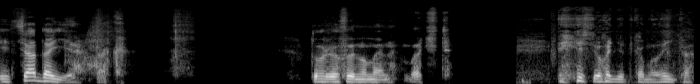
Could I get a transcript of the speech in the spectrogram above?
І ця дає так. Тоже феномен, бачите. І сьогодні така маленька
